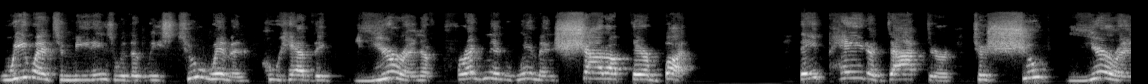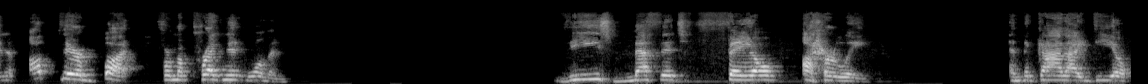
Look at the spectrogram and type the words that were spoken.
We went to meetings with at least two women who had the urine of pregnant women shot up their butt. They paid a doctor to shoot urine up their butt from a pregnant woman. These methods fail utterly. And the God idea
